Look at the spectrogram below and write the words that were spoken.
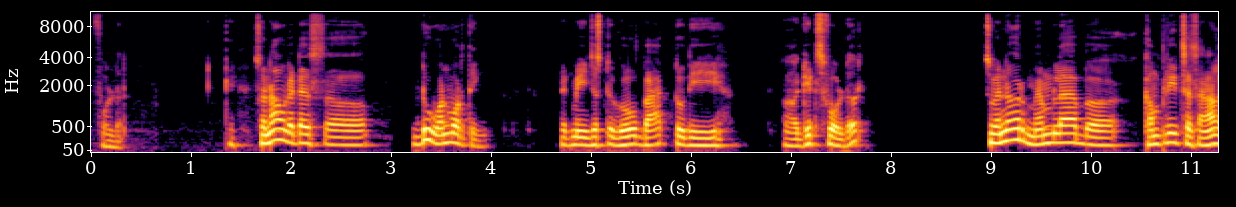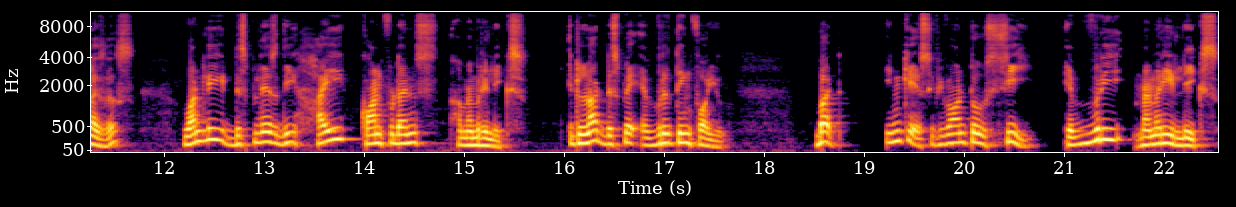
folder. Okay. So now let us uh, do one more thing. Let me just go back to the uh, Gits folder. So whenever MemLab uh, completes its analysis, only displays the high confidence uh, memory leaks. It will not display everything for you. But in case if you want to see every memory leaks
